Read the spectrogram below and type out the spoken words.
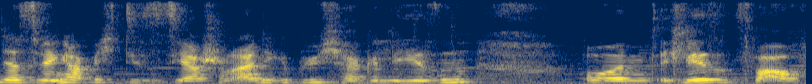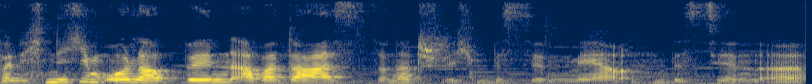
deswegen habe ich dieses Jahr schon einige Bücher gelesen. Und ich lese zwar auch, wenn ich nicht im Urlaub bin, aber da ist es dann natürlich ein bisschen mehr und ein bisschen äh,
